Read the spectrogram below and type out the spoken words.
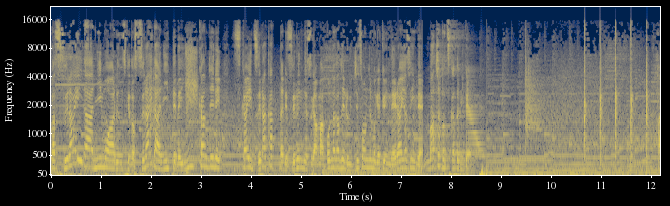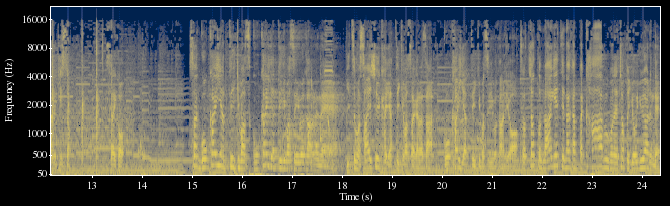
まあ、スライダーにもあるんですけど、スライダーにってね、いい感じに使いづらかったりするんですが、まあ、こんな感じで打ち損じも逆に狙いやすいんで、まあ、ちょっと使ってみて。ハルキスト。最高。さあ、5回やっていきます。5回やっていきます違和感あるね。いつも最終回やっていきますだからさ、5回やっていきます違和感あるよ。そう、ちょっと投げてなかったカーブもね、ちょっと余裕あるんで、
